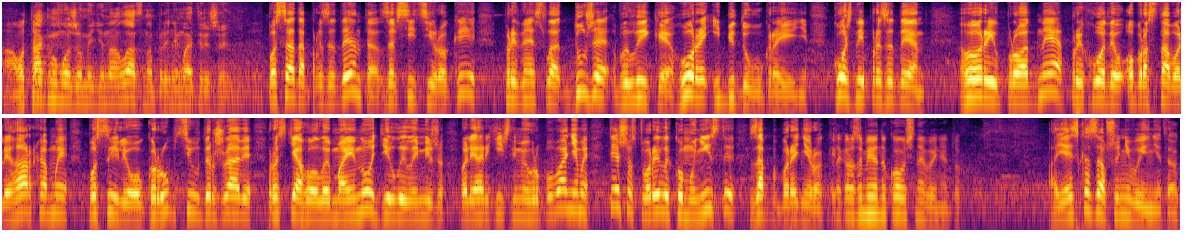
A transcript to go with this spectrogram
А, от Как так. мы можем единогласно принимать решения? Посада президента за всі ці роки принесла дуже велике горе і біду в Україні. Кожний президент говорив про одне, приходив, обростав олігархами, посилював корупцію в державі, розтягували майно, ділили між олігархічними групуваннями те, що створили комуністи за попередні роки. Так розумію, Янукович не виняток. А я й сказав, що не винні так.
